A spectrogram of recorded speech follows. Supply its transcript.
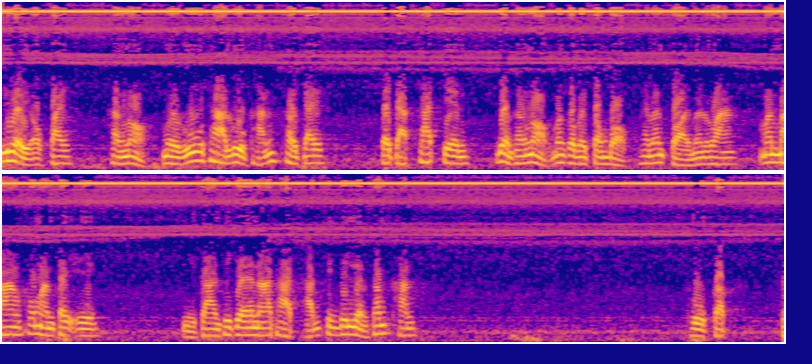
เลื่อยออกไปข้างนอก เมื่อรู้ท่าลูกขันเข้าใจไปจักชัดเจนเรื่องข้างนอก มันก็ไม่ต้องบอก ให้มันปล่อยมันวาง มันบางของมันไปเองนี่การพิจารณาถาดขันจึงเป็นเรื่องสำคัญ ถูกกับส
